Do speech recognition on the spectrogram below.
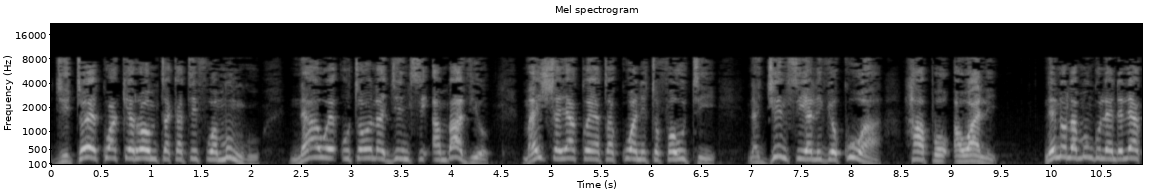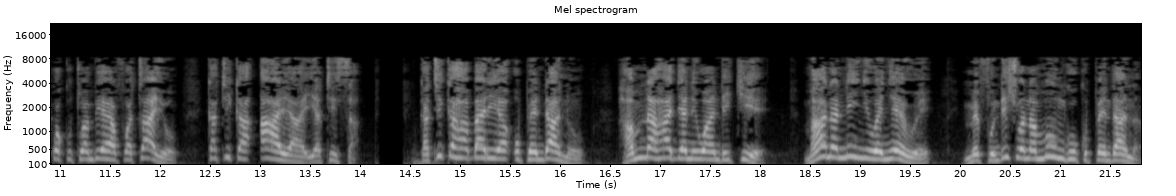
Jitoe kwake roho mtakatifu wa mungu nawe utaona jinsi ambavyo maisha yako yatakuwa ni tofauti na jinsi yalivyokuwa hapo awali. Neno la mungu laendelea kwa kutwambia yafuatayo katika aya ya tisa. katika habari ya upendano hamna haja niwaandikie maana ninyi wenyewe mmefundishwa na mungu kupendana.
